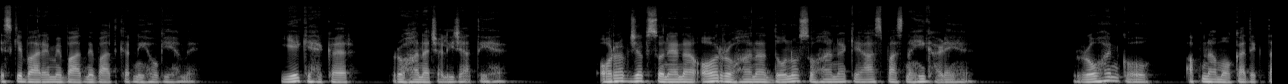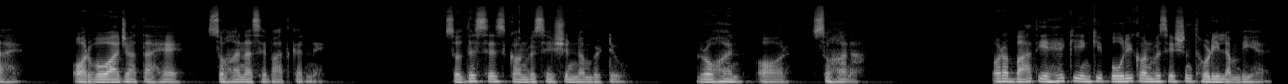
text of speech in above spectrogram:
इसके बारे में बाद में बात करनी होगी हमें। ये कहकर रोहाना चली जाती है। और अब जब सुनैना और रोहाना दोनों सुहाना के आसपास नहीं खड़े हैं, रोहन को अपना मौका दिखता है और वो आ जाता है सुहाना से बात करने। So this is conversation number two Rohan और सुहाना। और अब बात यह है कि इनकी पूरी कॉन्वर्सेशन थोड़ी लंबी है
